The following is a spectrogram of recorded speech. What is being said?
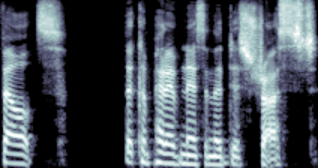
felt the competitiveness and the distrust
